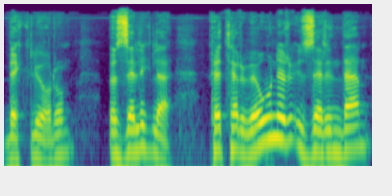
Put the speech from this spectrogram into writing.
bekliyorum. Özellikle Peter Weuner üzerinden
